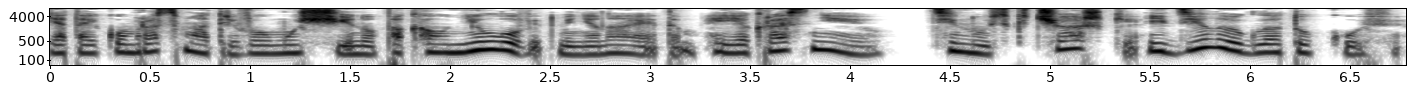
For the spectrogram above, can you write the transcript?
Я тайком рассматриваю мужчину, пока он не ловит меня на этом, и я краснею. Тянусь к чашке и делаю глоток кофе.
